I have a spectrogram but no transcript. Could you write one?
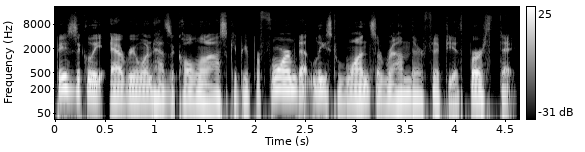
basically everyone has a colonoscopy performed at least once around their 50th birthday.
